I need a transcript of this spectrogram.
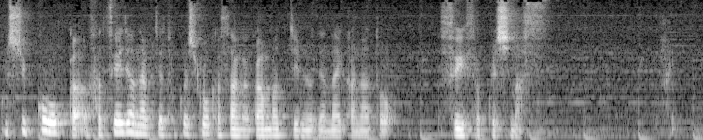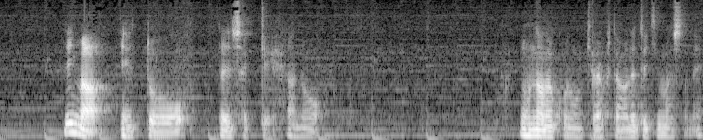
特殊効果撮影ではなくて特殊効果さんが頑張っているのではないかなと推測します。はい、で今えっ、ー、と誰でしたっけ？あの女の子のキャラクターが出てきましたね。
